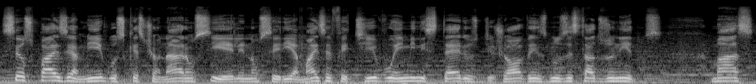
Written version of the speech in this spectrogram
Seus pais e amigos questionaram se ele não seria mais efetivo em ministérios de jovens nos Estados Unidos, mas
